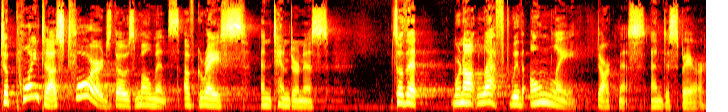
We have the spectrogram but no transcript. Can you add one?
to point us towards those moments of grace and tenderness so that we're not left with only darkness and despair.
